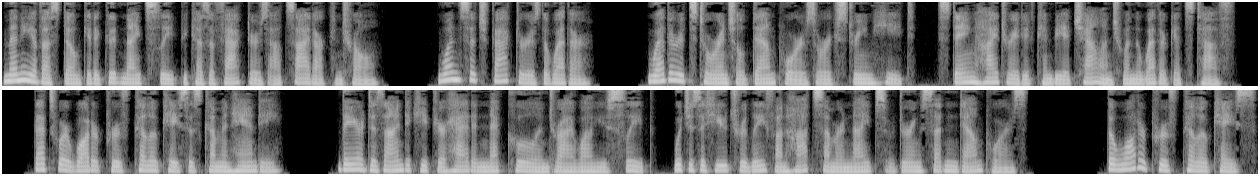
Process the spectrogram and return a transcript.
many of us don't get a good night's sleep because of factors outside our control. One such factor is the weather. Whether it's torrential downpours or extreme heat, staying hydrated can be a challenge when the weather gets tough. That's where waterproof pillowcases come in handy. They are designed to keep your head and neck cool and dry while you sleep, which is a huge relief on hot summer nights or during sudden downpours. The waterproof pillowcase.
